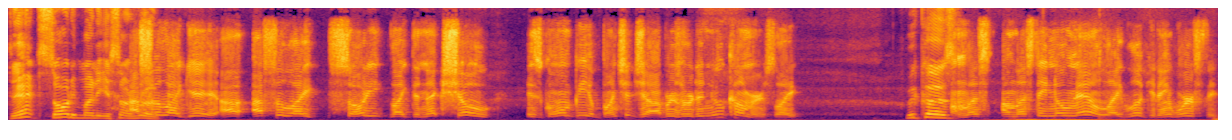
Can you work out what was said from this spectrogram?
That Saudi money is something I real. feel like yeah, I, I feel like Saudi like the next show is going to be a bunch of jobbers or the newcomers like because unless unless they know now like look it ain't worth it.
